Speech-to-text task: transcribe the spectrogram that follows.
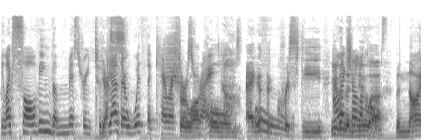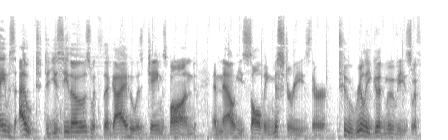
You like solving the mystery together with the characters, Sherlock right? Holmes, Agatha Ooh. Christie, even like the Sherlock new uh, the Knives Out. Did you see those with the guy who was James Bond and now he's solving mysteries? There are two really good movies with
